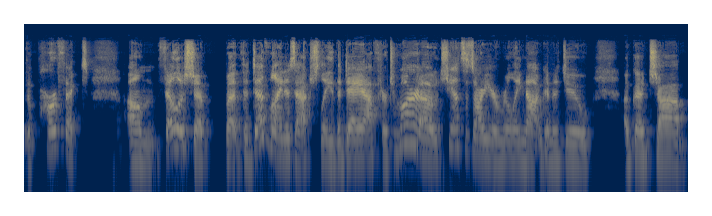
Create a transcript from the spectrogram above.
the perfect um, fellowship, but the deadline is actually the day after tomorrow, chances are you're really not going to do a good job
